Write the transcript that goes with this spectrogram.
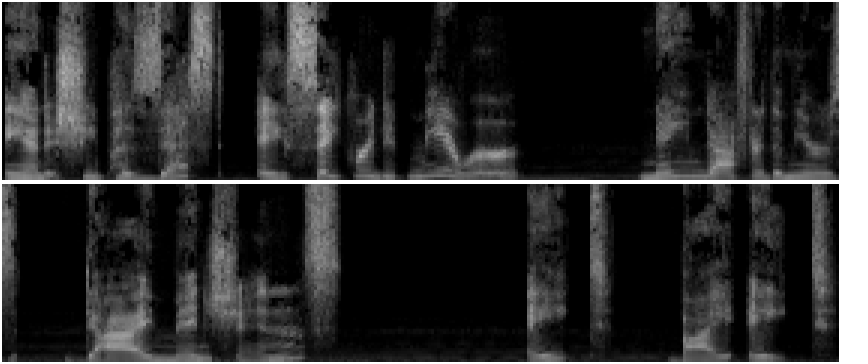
And she possessed a sacred mirror named after the mirror's dimensions 8 by 8.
